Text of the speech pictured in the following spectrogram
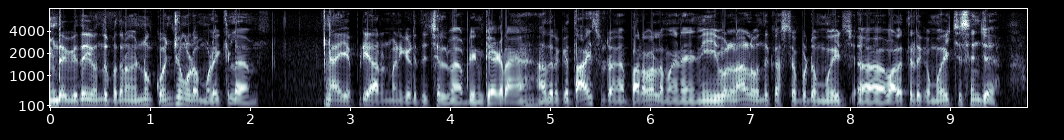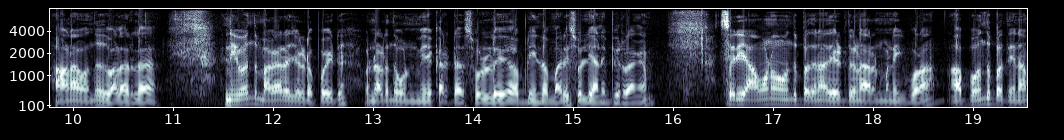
இந்த விதை வந்து பார்த்தோன்னா இன்னும் கொஞ்சம் கூட முளைக்கல. நான் எப்படி அரண்மனைக்கு எடுத்து செல்வேன் அப்படின்னு கேட்குறாங்க அதற்கு தாய் சொல்கிறாங்க பரவாயில்ல மகனே நீ இவ்வளோ நாள் வந்து கஷ்டப்பட்டு முயற்சி வளர்த்தெடுக்க முயற்சி செஞ்ச ஆனால் வந்து அது வளரல. நீ வந்து மகாராஜா கிட்ட போயிட்டு நடந்த உண்மையை கரெக்டாக சொல்லு அப்படின்ற மாதிரி சொல்லி அனுப்பிடுறாங்க. சரி அவனும் வந்து பார்த்தீங்கன்னா அதை எடுத்துக்கணும் அரண்மனைக்கு போகிறான் அப்போ வந்து பார்த்தீங்கன்னா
